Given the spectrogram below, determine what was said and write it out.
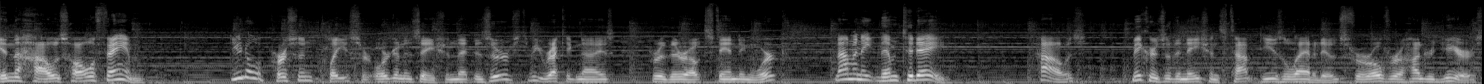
In the Howes Hall of Fame. Do you know a person, place, or organization that deserves to be recognized for their outstanding work? Nominate them today. Howes, makers of the nation's top diesel additives for over a 100 years,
